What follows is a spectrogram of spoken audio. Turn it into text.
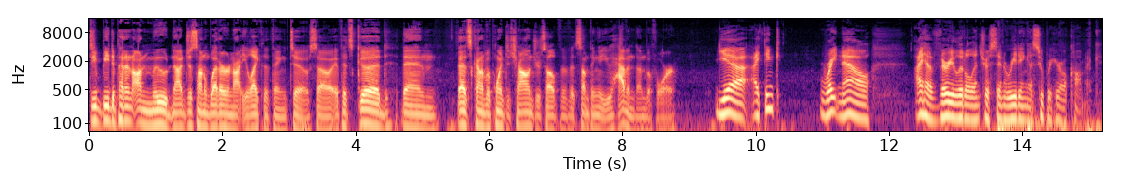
be dependent on mood, not just on whether or not you like the thing too. So if it's good, then that's kind of a point to challenge yourself if it's something that you haven't done before. Yeah, I think right now I have very little interest in reading a superhero comic.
